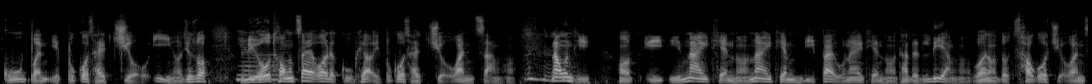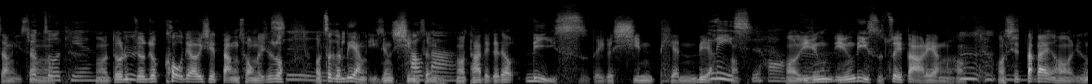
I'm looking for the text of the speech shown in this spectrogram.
股本也不过才九亿哦，就是说流通在外的股票也不过才九万张哈。那问题哦，以以那一天哦，那一天礼拜五那一天哦，它的量哦，我想都超过九万张以上。昨天啊，都就就扣掉一些当冲的，就是说哦，这个量已经形成哦，它的一个叫历史的一个新天量。历史哈哦，已经已经历史最大量了哈。哦，是大。概哦，已经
